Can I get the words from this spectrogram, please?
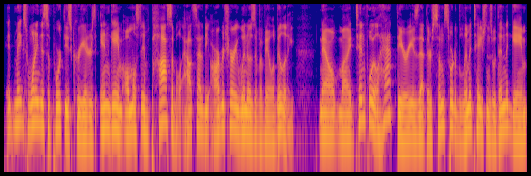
It makes wanting to support these creators in game almost impossible outside of the arbitrary windows of availability. Now, my tinfoil hat theory is that there's some sort of limitations within the game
